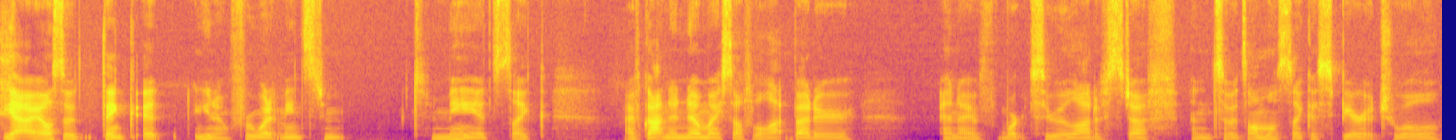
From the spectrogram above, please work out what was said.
yeah i also think it you know for what it means to to me it's like i've gotten to know myself a lot better and i've worked through a lot of stuff. And so it's almost like a spiritual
